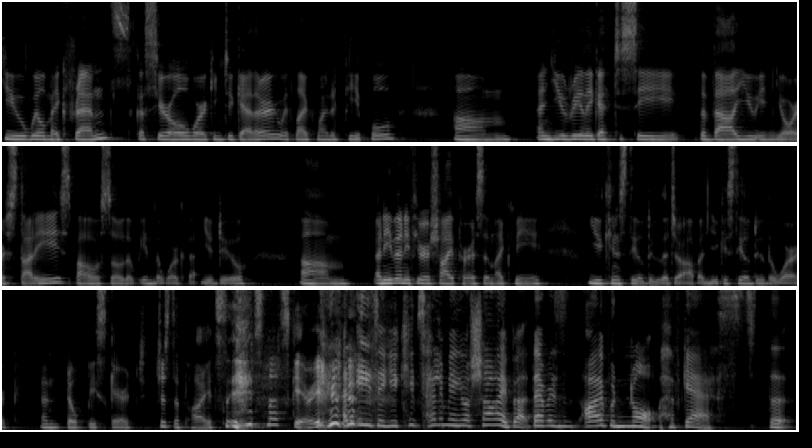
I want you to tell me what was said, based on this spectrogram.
You will make friends because you're all working together with like-minded people, um, and you really get to see the value in your studies, but also the, in the work that you do. Um, and even if you're a shy person like me, you can still do the job and you can still do the work and don't be scared just apply it's it's not scary And Iida, you keep telling me you're shy, but there is, I would not have guessed that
